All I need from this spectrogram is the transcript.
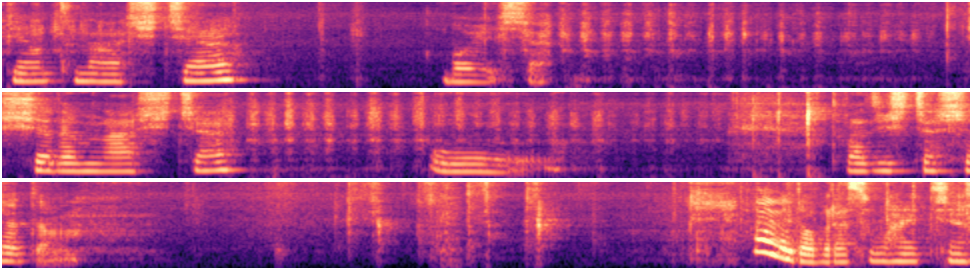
Piętnaście. Boję się. 17. Uuu. 27. Ale dobra, słuchajcie.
